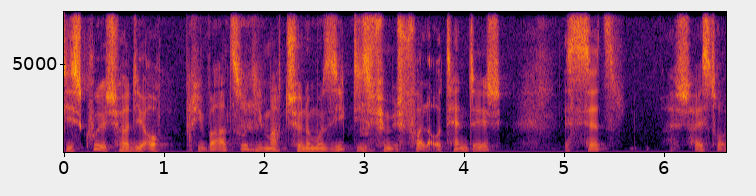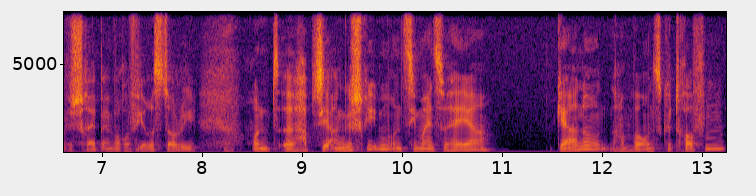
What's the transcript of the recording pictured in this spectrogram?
die ist cool. Ich höre die auch privat so, die macht schöne Musik, die ist für mich voll authentisch. Ist jetzt scheiß drauf, ich schreibe einfach auf ihre Story. Und äh, hab sie angeschrieben und sie meint so, hey, ja, gerne. Und haben wir uns getroffen,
